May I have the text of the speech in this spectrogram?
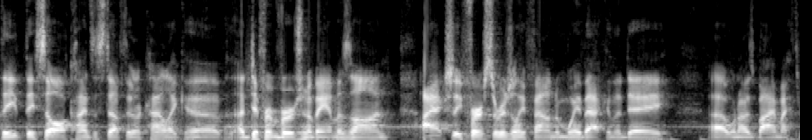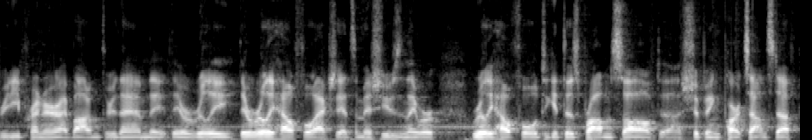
They, they sell all kinds of stuff. They're kind of like a, a different version of Amazon. I actually first originally found them way back in the day uh, when I was buying my 3D printer, I bought them through them. They, they were really they were really helpful. I actually had some issues, and they were really helpful to get those problems solved, uh, shipping parts out and stuff.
